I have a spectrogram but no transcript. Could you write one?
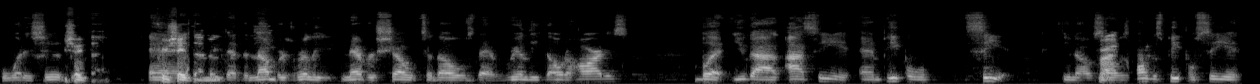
for what it should Appreciate be. That. And Appreciate that. Man. That the numbers really never show to those that really go the hardest, but you guys, I see it, and people see it. You know, so right. as long as people see it,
